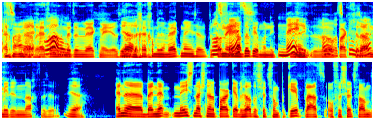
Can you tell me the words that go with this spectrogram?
Echt, een ja, aanrader. ga je Wow. gewoon met een werk mee. Dat is Ja, dan ga je gewoon met een werk mee en zo. Dat Wat kan in Nederland ook helemaal niet. Nee. Dat Oh, wel wat een paar keer cool, gedaan, midden in de nacht en zo. Ja. En eh, bij de meeste nationale parken hebben ze altijd een soort van parkeerplaats of een soort van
